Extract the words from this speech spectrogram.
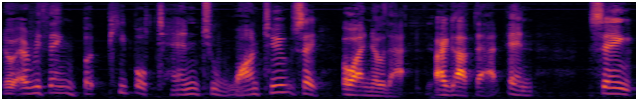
know everything, but people tend to want to say, oh, I know that. I got that. And saying,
